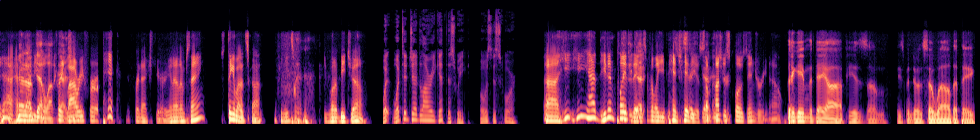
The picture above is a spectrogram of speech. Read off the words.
yeah. And I'd I've got even a lot of trade guys Lowrie for a pick for next year. You know what I'm saying? Just think about it, Scott. If you need someone, you want to beat Joe. What what did Jed Lowrie get this week? What was his score? Uh, he he had he didn't play today got- except for like he pinch you hit. He he has some injured? undisclosed injury now. they gave him the day off. He is um he's been doing so well that they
